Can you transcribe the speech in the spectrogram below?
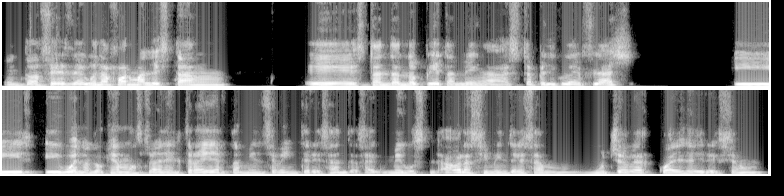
Entonces, de alguna forma le están, eh, están dando pie también a esta película de Flash. Y, y bueno, lo que han mostrado en el tráiler también se ve interesante. O sea, me gusta, ahora sí me interesa mucho ver cuál es la dirección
